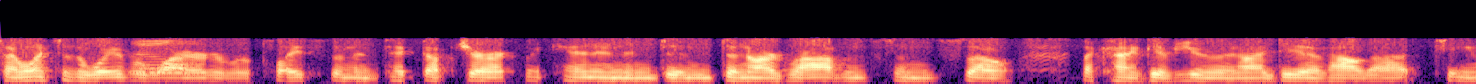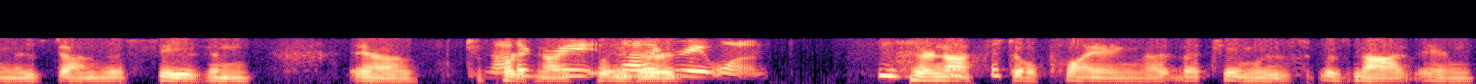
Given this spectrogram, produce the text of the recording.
So I went to the waiver Mm. wire to replace them and picked up Jerick McKinnon and Den- Denard Robinson. So that kind of gives you an idea of how that team has done this season. You know, to Not put it great, nicely, not they're a great one. they're not still playing. That that team was was not in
